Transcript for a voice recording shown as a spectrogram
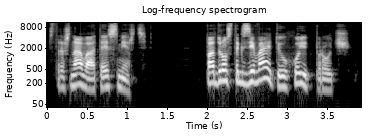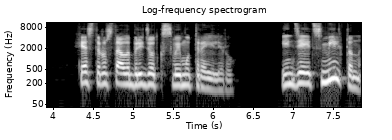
Страшноватая смерть. Подросток зевает и уходит прочь. Хестер устало бредет к своему трейлеру. Индеец Мильтон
